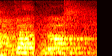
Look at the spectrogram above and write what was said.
しか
